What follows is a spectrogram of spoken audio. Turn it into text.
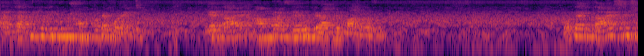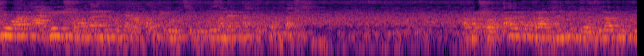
আর জাতি যদি কোনো সংকটে পড়ে, এ দায় আমরা কেউ বেড়াতে পারব না অতএব দায় সৃষ্টি হওয়ার আগেই সমাধানের পথে হাঁটাতেই হচ্ছে বুদ্ধিমানের উত্তম কাজ আমরা সরকার এবং রাজনৈতিক দলগুলোর প্রতি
